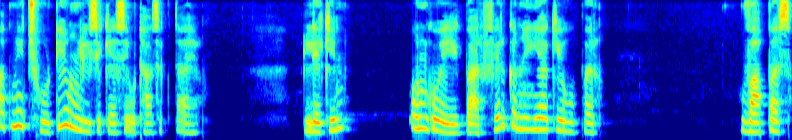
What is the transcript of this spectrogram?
अपनी छोटी उंगली से कैसे उठा सकता है? लेकिन उनको एक बार फिर कन्हैया के ऊपर वापस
